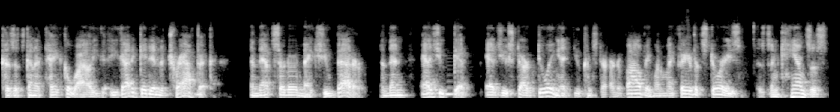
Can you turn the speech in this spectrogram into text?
because it's going to take a while. You, you got to get into traffic. And that sort of makes you better. And then as you get as you start doing it, you can start evolving. One of my favorite stories is in Kansas.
